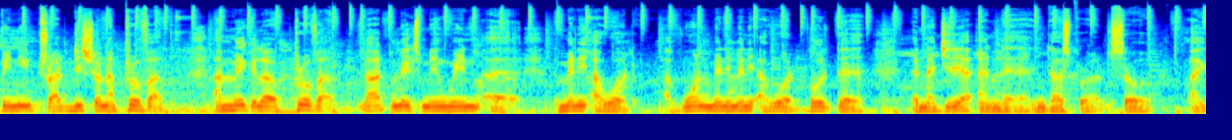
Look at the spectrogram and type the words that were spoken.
Benin traditional proverb. I make a lot of proverb. That makes me win uh, many awards. I've won many, many awards, both uh, in Nigeria and uh, in diaspora. So I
